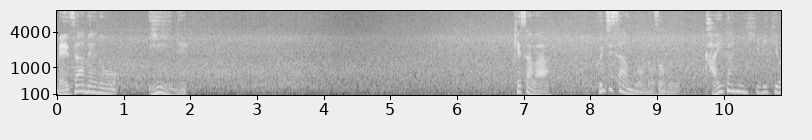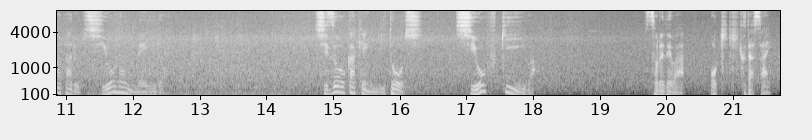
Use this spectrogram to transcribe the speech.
目覚めのいいね。今朝は富士山を望む海岸に響き渡る潮の音色。静岡県伊東市潮吹岩。それではお聞きください。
